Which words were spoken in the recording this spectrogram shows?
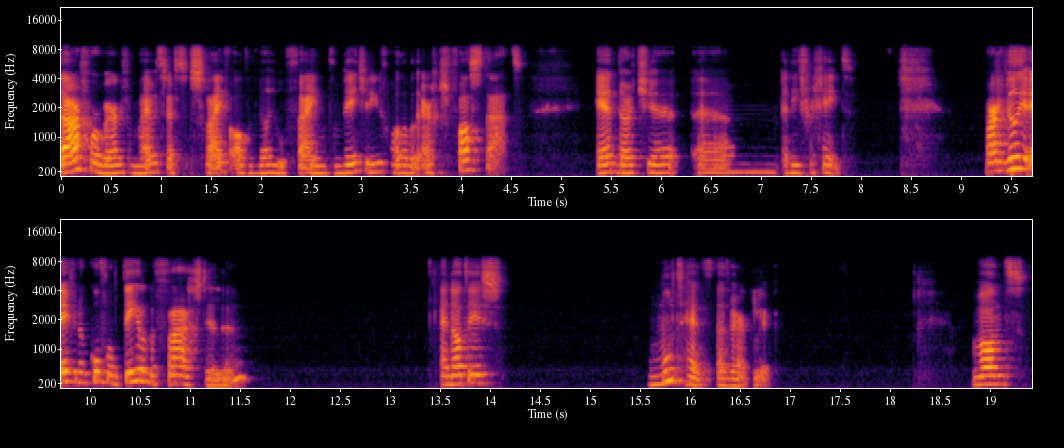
daarvoor werkt wat mij betreft schrijven altijd wel heel fijn. Want dan weet je in ieder geval dat het ergens vaststaat. En dat je um, het niet vergeet. Maar ik wil je even een confronterende vraag stellen. En dat is, moet het daadwerkelijk? Want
